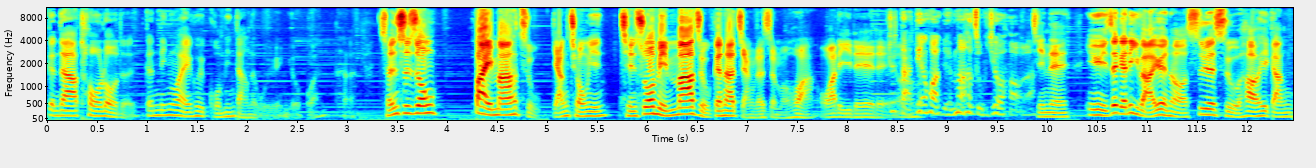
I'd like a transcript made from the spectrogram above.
跟大家透露的跟另外一位国民党的委员有关。哈陈时中拜妈祖杨琼英，请说明妈祖跟他讲了什么话？哇哩咧咧，就打哦电话给妈祖就好了。今天，因为这个立法院哈，四月十五号一刚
